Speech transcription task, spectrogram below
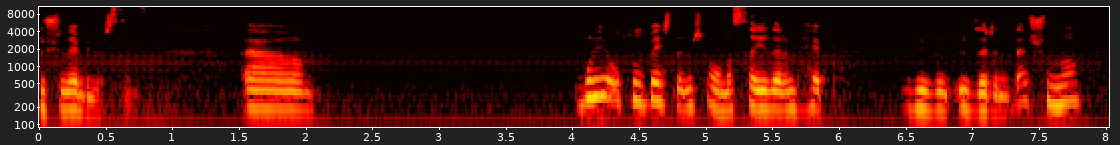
düşünebilirsiniz. Ee, buraya 35 demişim ama sayılarım hep yüzün üzerinde. Şunu e,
